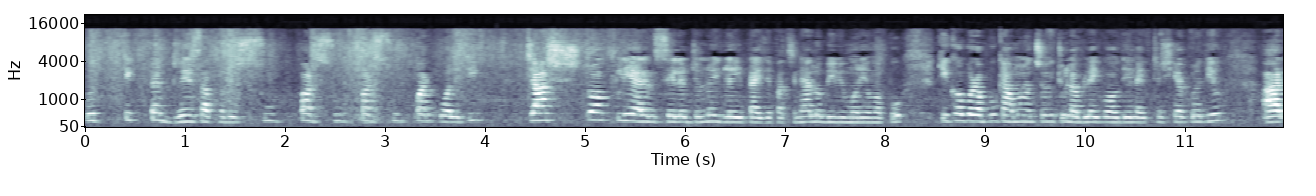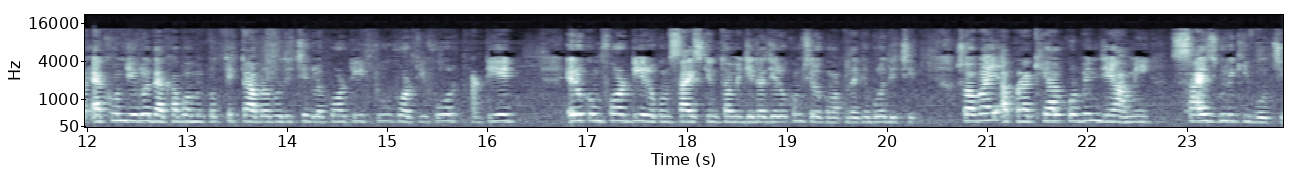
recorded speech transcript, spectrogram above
প্রত্যেকটা ড্রেস আপনাদের সুপার সুপার সুপার কোয়ালিটি চার স্টক ক্লিয়ারেন্স সেলের জন্য এগুলো এই প্রাইজে পাচ্ছেন। হ্যালো, বিবি মরিয়ম আপু। কি খবর আপু? কেমন আছো? একটু লাভ লাইক ওয়াও দিয়ে লাইভটা শেয়ার করে দিও। আর এখন যেগুলো দেখাবো, আমি প্রত্যেকটা আবার দিচ্ছি, এগুলো forty two forty four thirty eight এরকম ফর্টি এরকম সাইজ কিন্তু আমি যেটা যেরকম সেরকম আপনাদেরকে বলে দিচ্ছি। সবাই আপনারা খেয়াল করবেন যে আমি সাইজগুলি কি বলছি,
